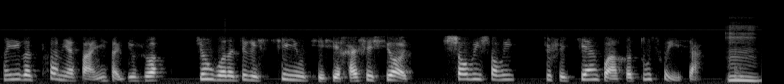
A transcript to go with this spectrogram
从一个侧面反映了，就是说中国的这个信用体系还是需要稍微稍微就是监管和督促一下，嗯。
